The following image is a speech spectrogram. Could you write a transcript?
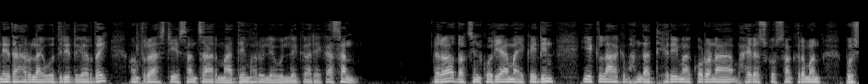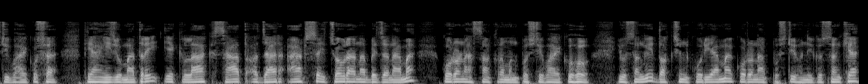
नेताहरूलाई उद्धृत गर्दै अन्तर्राष्ट्रिय संचार माध्यमहरूले उल्लेख गरेका छन्। र दक्षिण कोरियामा एकै दिन एक लाख भन्दा धेरैमा कोरोना भाइरसको संक्रमण पुष्टि भएको छ। त्यहाँ हिजो मात्रै एक लाख सात हजार आठ सय चौरानब्बे जनामा कोरोना संक्रमण पुष्टि भएको हो। यो सँगै दक्षिण कोरियामा कोरोना पुष्टि हुनेको संख्या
